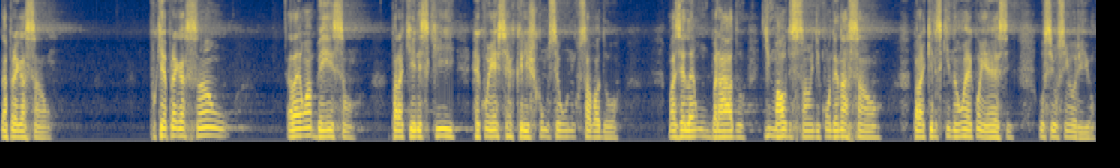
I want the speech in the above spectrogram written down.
da pregação. Porque a pregação ela é uma bênção para aqueles que reconhecem a Cristo como seu único Salvador mas ela é um brado de maldição e de condenação para aqueles que não reconhecem o seu senhorio.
